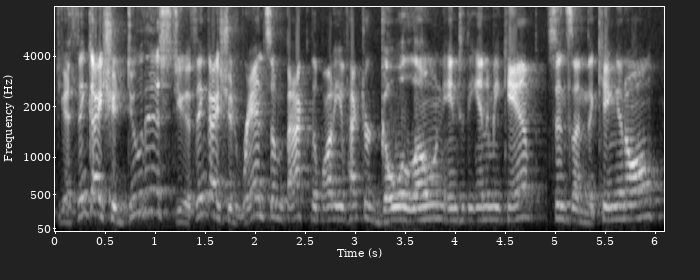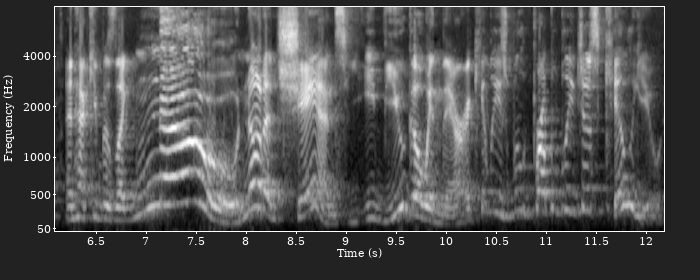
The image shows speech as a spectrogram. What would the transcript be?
do you think I should do this? Do you think I should ransom back the body of Hector, go alone into the enemy camp, since I'm the king and all? And Hecuba's like, no, not a chance. If you go in there, Achilles will probably just kill you.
